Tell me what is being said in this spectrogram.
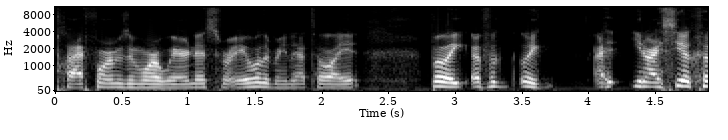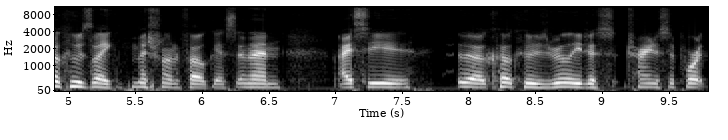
platforms and more awareness, we're able to bring that to light. But like if a, like I you know I see a cook who's like Michelin focused, and then I see the cook who's really just trying to support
